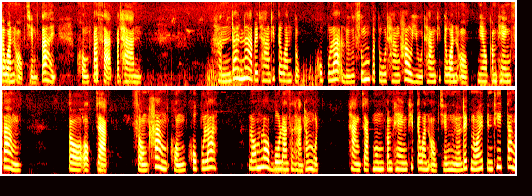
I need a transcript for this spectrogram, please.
ตะวันออกเฉียงใต้ของปราสาทประธาน หันด้านหน้าไปทางทิศตะวันตกโคปุระหรือซุ้มประตูทางเข้าอยู่ทางทิศตะวันออก แนวกำแพงสร้าง ต่อออกจากสองข้างของโคปุระล้อมรอบโบราณสถานทั้งหมด ห่างจากมุมกำแพงทิศตะวันออกเฉียงเหนือเล็กน้อยเป็นที่ตั้ง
